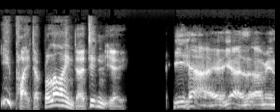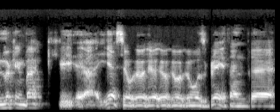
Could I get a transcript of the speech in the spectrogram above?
You played a blinder, didn't you? Yeah, yeah. I mean, looking back, yes, it, it, it, it was great, and uh,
